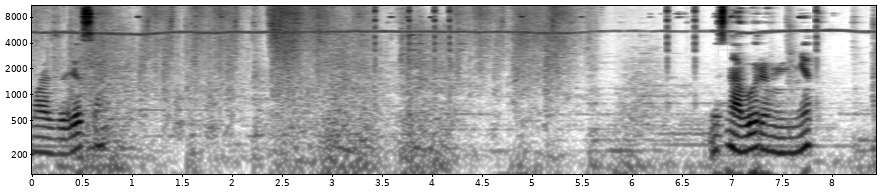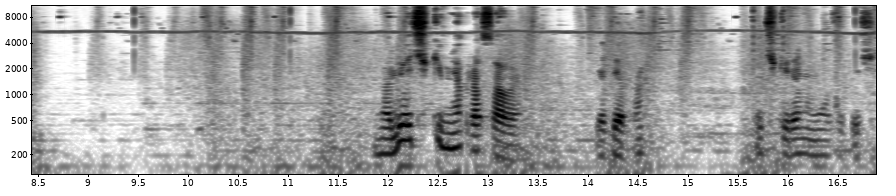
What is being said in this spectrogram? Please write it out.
снимаю завеса. Не знаю вырым или нет. Но летчики у меня красавы для дефа летчики реально могут затащить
